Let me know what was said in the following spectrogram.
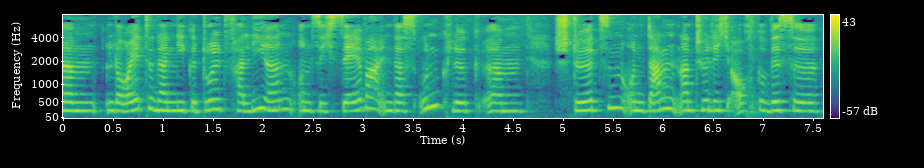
ähm, Leute dann die Geduld verlieren und sich selber in das Unglück ähm, stürzen und dann natürlich auch gewisse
